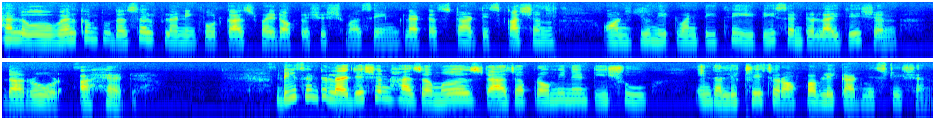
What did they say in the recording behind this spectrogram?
Hello, welcome to the Self Learning Podcast by Dr. Sushma Singh. Let us start discussion on Unit 23 Decentralization The Road Ahead. Decentralization has emerged as a prominent issue in the literature of public administration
